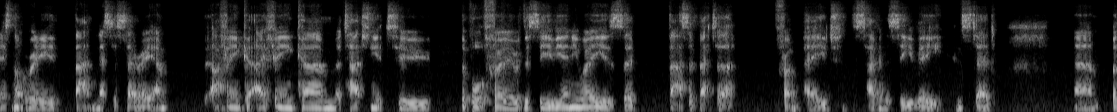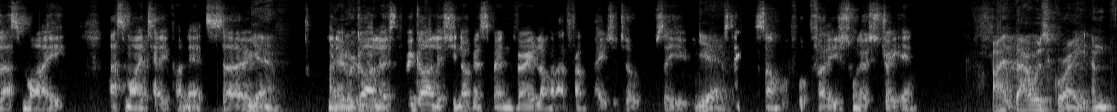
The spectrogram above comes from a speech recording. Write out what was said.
it's not really that necessary. And I think, I think um, attaching it to the portfolio of the CV anyway is a, that's a better front page, just having the CV instead. Um, but that's my, that's my take on it. So yeah you know, regardless, regardless, you're not going to spend very long on that front page at all. So you, yeah, take the sample portfolio, you just want to go straight in. I, that was great, and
